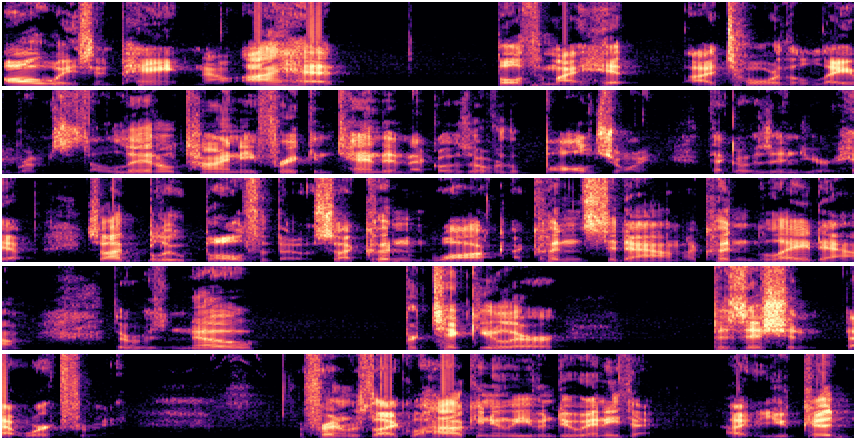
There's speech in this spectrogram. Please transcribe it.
always in pain. Now I had both of my hip I tore the labrums. It's a little tiny freaking tendon that goes over the ball joint that goes into your hip. So I blew both of those. So I couldn't walk, I couldn't sit down, I couldn't lay down. There was no particular position that worked for me. A friend was like, "Well, how can you even do anything?" I, you could,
